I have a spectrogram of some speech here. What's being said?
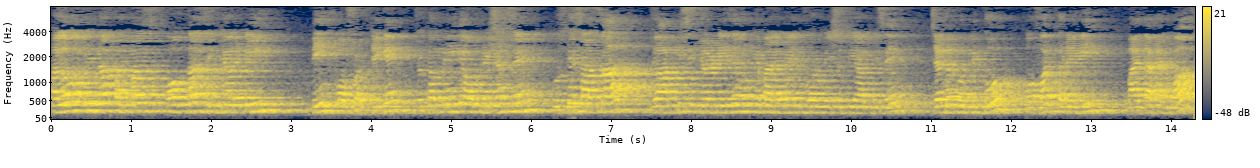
along with the purpose of the security being offered. ठीक है? जो कंपनी के ऑपरेशंस हैं, उसके साथ साथ जो आपकी सिक्योरिटीज है, उनके बारे में इंफॉर्मेशन भी आप से जनरल पब्लिक को ऑफ़र करेगी by the help of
